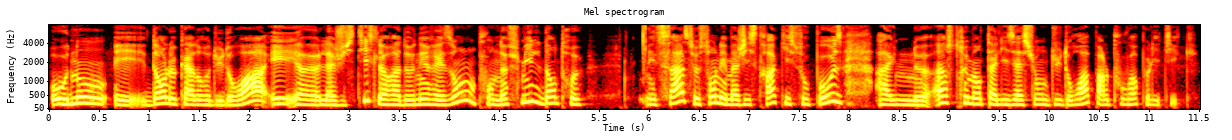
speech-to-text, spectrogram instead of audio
au nom et dans le cadre du droit et la justice leur a donné raison pour 9000 d'entre eux. Et ça, ce sont les magistrats qui s'opposent à une instrumentalisation du droit par le pouvoir politique.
